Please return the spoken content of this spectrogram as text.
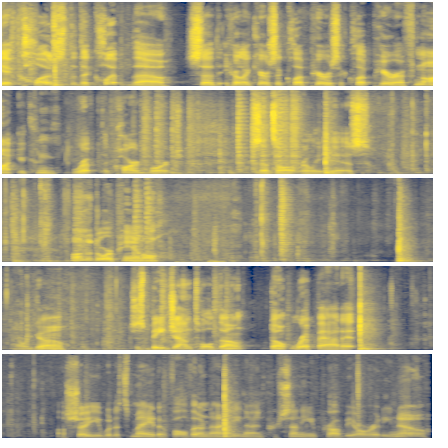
Get close to the clip though, so that here, like here's a clip, here's a clip here. If not, you can rip the cardboard. That's all it really is. On the door panel. There we go. Just be gentle, don't don't rip at it. I'll show you what it's made of, although 99% of you probably already know.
